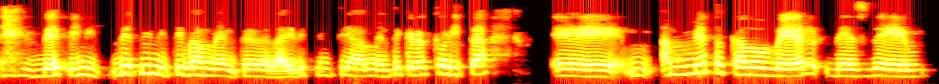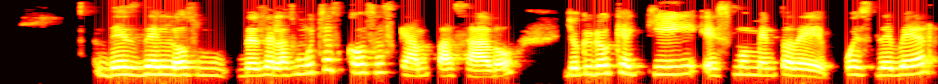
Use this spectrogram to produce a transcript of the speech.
definitivamente, Dalai, definitivamente. Creo que ahorita eh, a mí me ha tocado ver desde desde, los, desde las muchas cosas que han pasado, yo creo que aquí es momento de, pues, de ver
